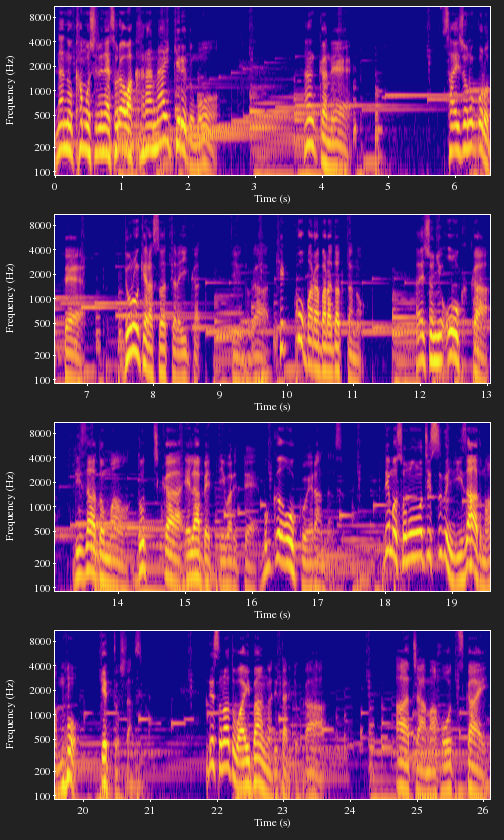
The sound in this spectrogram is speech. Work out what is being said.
なのかもしれない。それはわからないけれども、なんかね、最初の頃って、どのキャラ育ったらいいかっていうのが結構バラバラだったの。最初にオークかリザードマンをどっちか選べって言われて、僕はオークを選んだんですでもその後すぐにリザードマンも ゲットしたんですよ。で、その後ワイバーンが出たりとか、アーチャー、魔法使い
